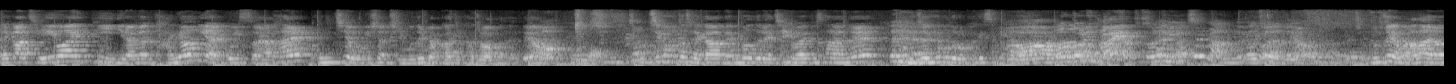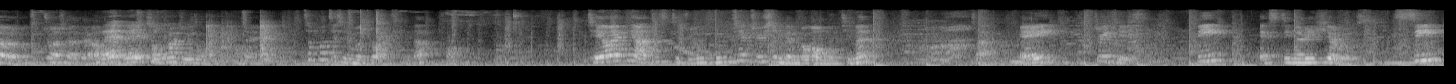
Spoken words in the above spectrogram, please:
내가 JYP인이라면 당연히 알고 있어야 할 공채 오디션 질문을 몇 가지 가져와 봤는데요. 진짜? 지금부터 제가 멤버들의 JYP 사랑을 검증해 보도록 하겠습니다. 아, 떨린다. 떨린다. 치면 안 되는 거 맞아요, 아니야? 그렇죠. 문제가 많아요, 여러분 집중하셔야 돼요. 네, 네. 정말 좋은 거 많아. 네. 첫 번째 질문 들어가겠습니다. JYP 아티스트 중 공채 출신 멤버가 없는 팀은 자 A. Stray Kids B. Extraordinary Heroes C.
